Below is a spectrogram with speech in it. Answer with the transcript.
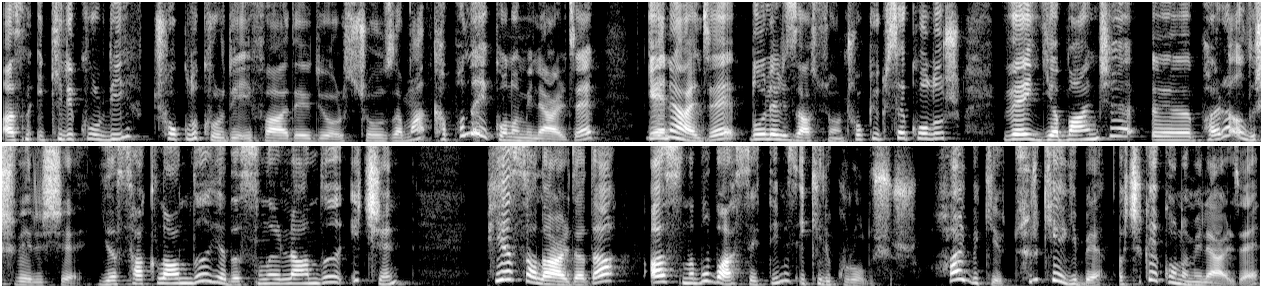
aslında ikili kur değil çoklu kur diye ifade ediyoruz çoğu zaman. Kapalı ekonomilerde genelde dolarizasyon çok yüksek olur ve yabancı e, para alışverişi yasaklandığı ya da sınırlandığı için piyasalarda da aslında bu bahsettiğimiz ikili kur oluşur. Halbuki Türkiye gibi açık ekonomilerde,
